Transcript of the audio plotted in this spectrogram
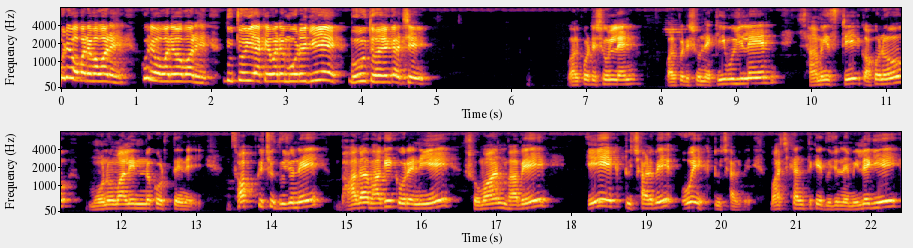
ওরে বাবারে বাবারে ওরে বাবারে বাবারে দুটোই একেবারে মরে গিয়ে ভূত হয়ে গেছে। গল্পটি শুনলেন। গল্পটি শুনে কি বুঝলেন? স্বামী স্ত্রীর কখনো মনোমালিন্য করতে নেই। সব কিছু দুজনে ভাগাভাগি করে নিয়ে সমানভাবে এ একটু ছাড়বে, ও একটু ছাড়বে। মাঝখান থেকে দুজনে মিলে গিয়ে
